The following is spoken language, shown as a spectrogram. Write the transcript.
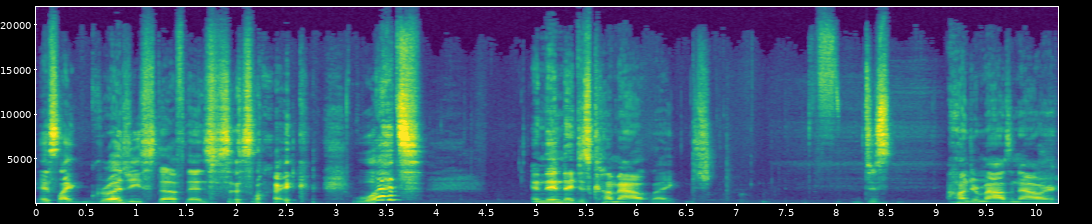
it's like grudgy stuff that's just like what, and then they just come out like just 100 miles an hour,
